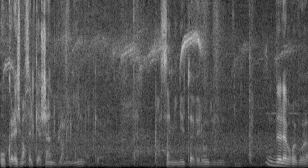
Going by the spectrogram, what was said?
au collège Marcel Cachin de Blanc-Ménil, euh, à 5 minutes à vélo de l'Abreuvoir.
